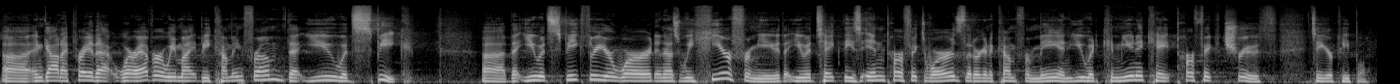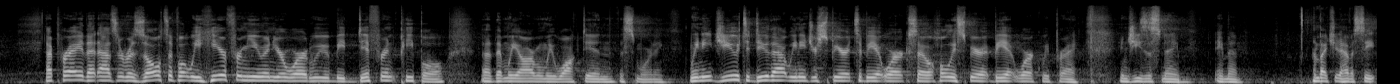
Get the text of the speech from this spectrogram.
Uh, and God, I pray that wherever we might be coming from, that you would speak. Uh, that you would speak through your word, and as we hear from you, that you would take these imperfect words that are going to come from me and you would communicate perfect truth to your people. I pray that as a result of what we hear from you in your word, we would be different people uh, than we are when we walked in this morning. We need you to do that. We need your spirit to be at work. So, Holy Spirit, be at work, we pray. In Jesus' name, amen. I invite you to have a seat.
